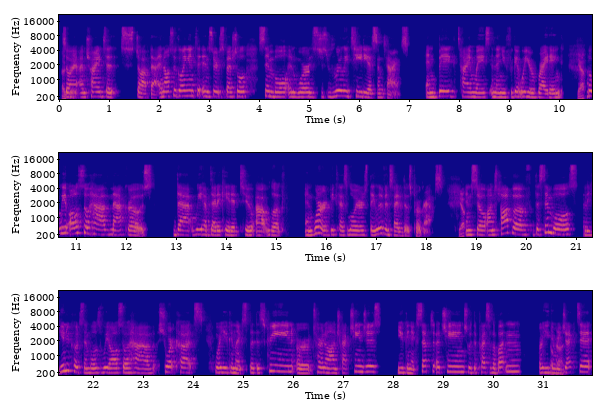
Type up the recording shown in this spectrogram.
So I, am trying to stop that. And also going into insert special symbol and word is just really tedious sometimes and big time waste and then you forget what you're writing yeah. but we also have macros that we have dedicated to outlook and word because lawyers they live inside of those programs yep. and so on top of the symbols the unicode symbols we also have shortcuts where you can like split the screen or turn on track changes you can accept a change with the press of a button or you can okay. reject it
